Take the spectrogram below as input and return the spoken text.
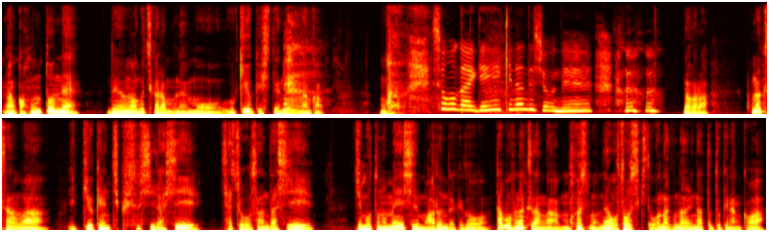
うん、なんか本当にね電話口からもねもうウキウキしてね なんか生涯現役なんでしょうね。だから船木さんは一級建築士だし社長さんだし地元の名士でもあるんだけど多分船木さんがもしもねお葬式してお亡くなりになった時なんかは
